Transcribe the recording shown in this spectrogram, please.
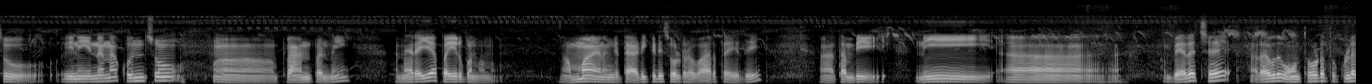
ஸோ இனி என்னென்னா கொஞ்சம் பிளான் பண்ணி நிறையா பயிர் பண்ணணும். அம்மா என்கிட்ட அடிக்கடி சொல்கிற வார்த்தை இது. தம்பி நீ விதைச்ச அதாவது உன் தோட்டத்துக்குள்ளே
